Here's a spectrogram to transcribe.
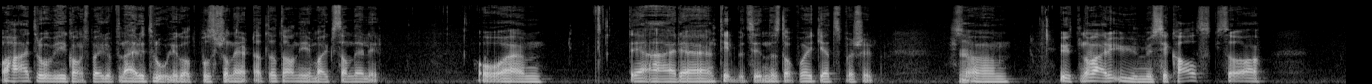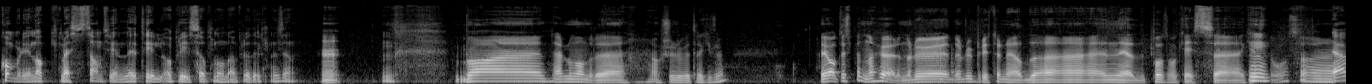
Og her tror vi Kongsberg Gruppen er utrolig godt posisjonert til å ta nye markedsandeler. Og um, det er uh, tilbudssiden det står på, ikke etterspørsel. Så um, uten å være umusikalsk, så kommer de nok mest sannsynlig til å prise opp noen av produktene sine. Mm. Hva, er det noen andre aksjer du vil trekke frem? Det er jo alltid spennende å høre når du, når du bryter ned, eh, ned på case-nivå. Case mm. Ja,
